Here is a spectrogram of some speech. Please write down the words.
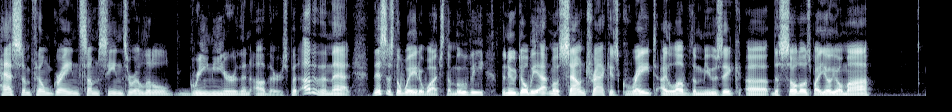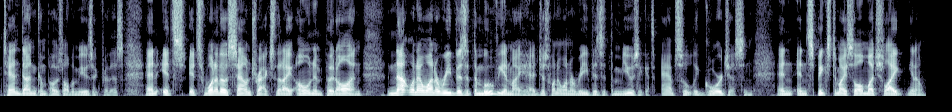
has some film grain. Some scenes are a little greenier than others. But other than that, this is the way to watch the movie. The new Dolby Atmos soundtrack is great. I love the music. Uh, the solos by Yo Yo Ma. Tan Dun composed all the music for this, and it's it's one of those soundtracks that I own and put on, not when I want to revisit the movie in my head, just when I want to revisit the music. It's absolutely gorgeous and and and speaks to my soul, much like you know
